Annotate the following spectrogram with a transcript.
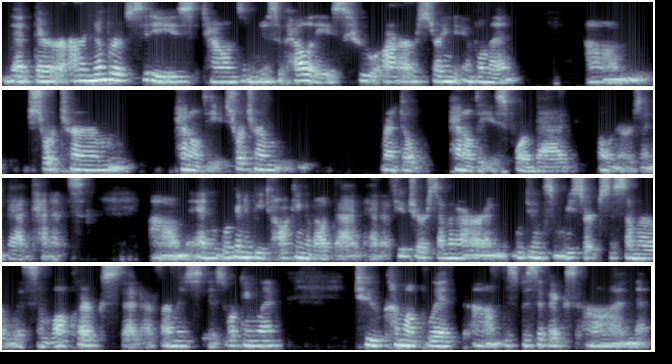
that there are a number of cities, towns, and municipalities who are starting to implement um, short-term penalty, short-term rental penalties for bad owners and bad tenants. Um, and we're going to be talking about that at a future seminar. And we're doing some research this summer with some law clerks that our firm is, is working with to come up with um, the specifics on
